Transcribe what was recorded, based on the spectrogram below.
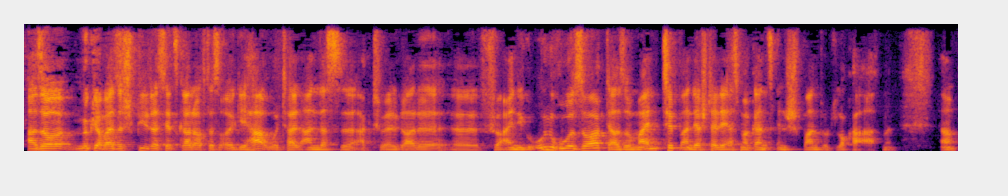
Also möglicherweise spielt das jetzt gerade auf das EuGH-Urteil an, das äh, aktuell gerade äh, für einige Unruhe sorgt. Also mein Tipp an der Stelle erstmal ganz entspannt und locker atmen. Ja?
